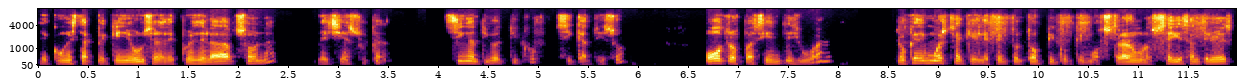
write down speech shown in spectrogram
eh, con esta pequeña úlcera después de la dapsona, le eché azúcar sin antibiótico, cicatrizó. Otros pacientes igual, lo que demuestra que el efecto tópico que mostraron los seis anteriores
